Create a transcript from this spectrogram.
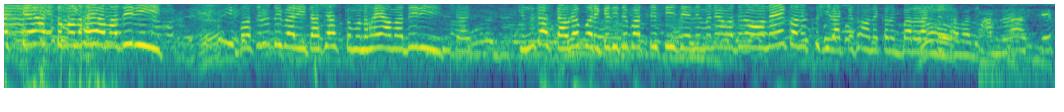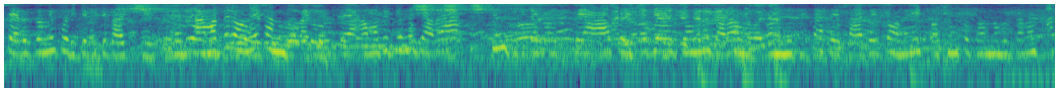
আজকে আজকে মনে হয় আমাদের ঈদ। বছরে দুইবার ঈদ আসে আজকে মনে হয় আমাদের ঈদ। কিন্তু আজকে আমরা পরীক্ষা দিতে পারতেছি জেনে মানে আমাদের অনেক অনেক খুশি লাগতেছে অনেক অনেক ভালো লাগতেছে আমাদের। আমরা আজকে তেরো জনে পরীক্ষা দিতে পারছি। আমাদের অনেক আনন্দ লাগতেছে। আমাদের জন্য যারা সহযোগিতা করছে আর পরীক্ষা দেওয়ার জন্য যারা আছে তাদেরকে অনেক অসংখ্য ধন্যবাদ জানাচ্ছি।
